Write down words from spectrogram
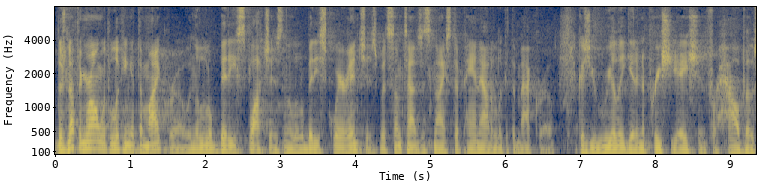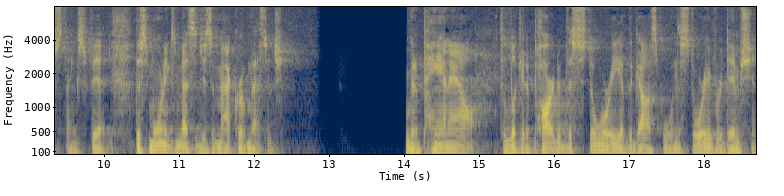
there's nothing wrong with looking at the micro and the little bitty splotches and the little bitty square inches, but sometimes it's nice to pan out and look at the macro because you really get an appreciation for how those things fit. This morning's message is a macro message. We're going to pan out to look at a part of the story of the gospel and the story of redemption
